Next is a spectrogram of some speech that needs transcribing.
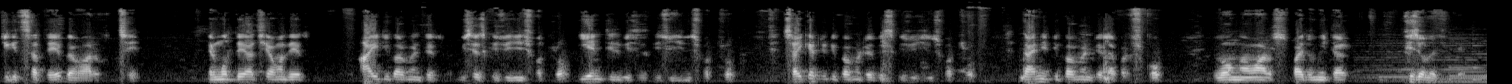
চিকিৎসাতে ব্যবহার হচ্ছে। এর মধ্যে আছে আমাদের আই ডিপার্টমেন্টের বিশেষ কিছু জিনিসপত্র ইএনটির বিশেষ কিছু জিনিসপত্র সাইকিয়াট্রি ডিপার্টমেন্টের বেশ কিছু জিনিসপত্র গাইনি ডিপার্টমেন্টের ল্যাপারোস্কোপ এবং আমার স্পাইডোমিটার ফিজিওলজিতে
